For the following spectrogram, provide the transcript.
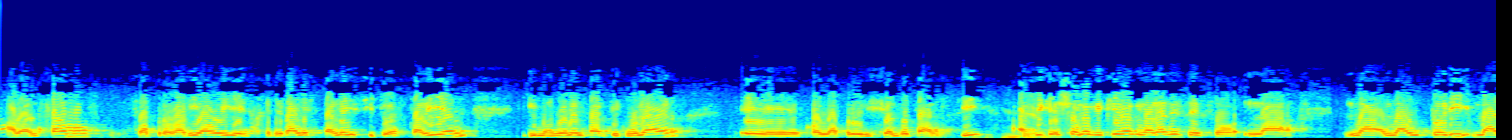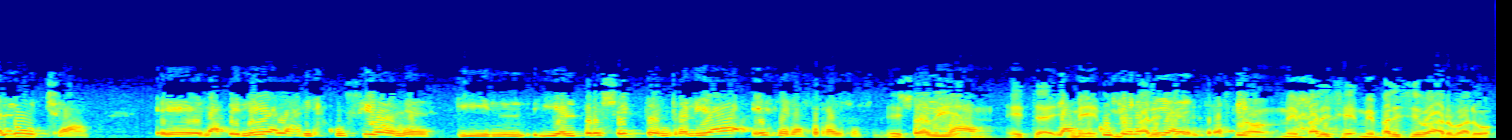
avanzamos, se aprobaría hoy en general esta ley si todo está bien, y mañana en particular, eh, con la prohibición total, ¿sí? Bien. Así que yo lo que quiero aclarar es eso, la, la, la, la lucha, eh, la pelea, las discusiones y, y, el proyecto en realidad es de las organizaciones. Está yo bien, la, está, las me, parece, adentro, ¿sí? no, me parece, me parece bárbaro.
